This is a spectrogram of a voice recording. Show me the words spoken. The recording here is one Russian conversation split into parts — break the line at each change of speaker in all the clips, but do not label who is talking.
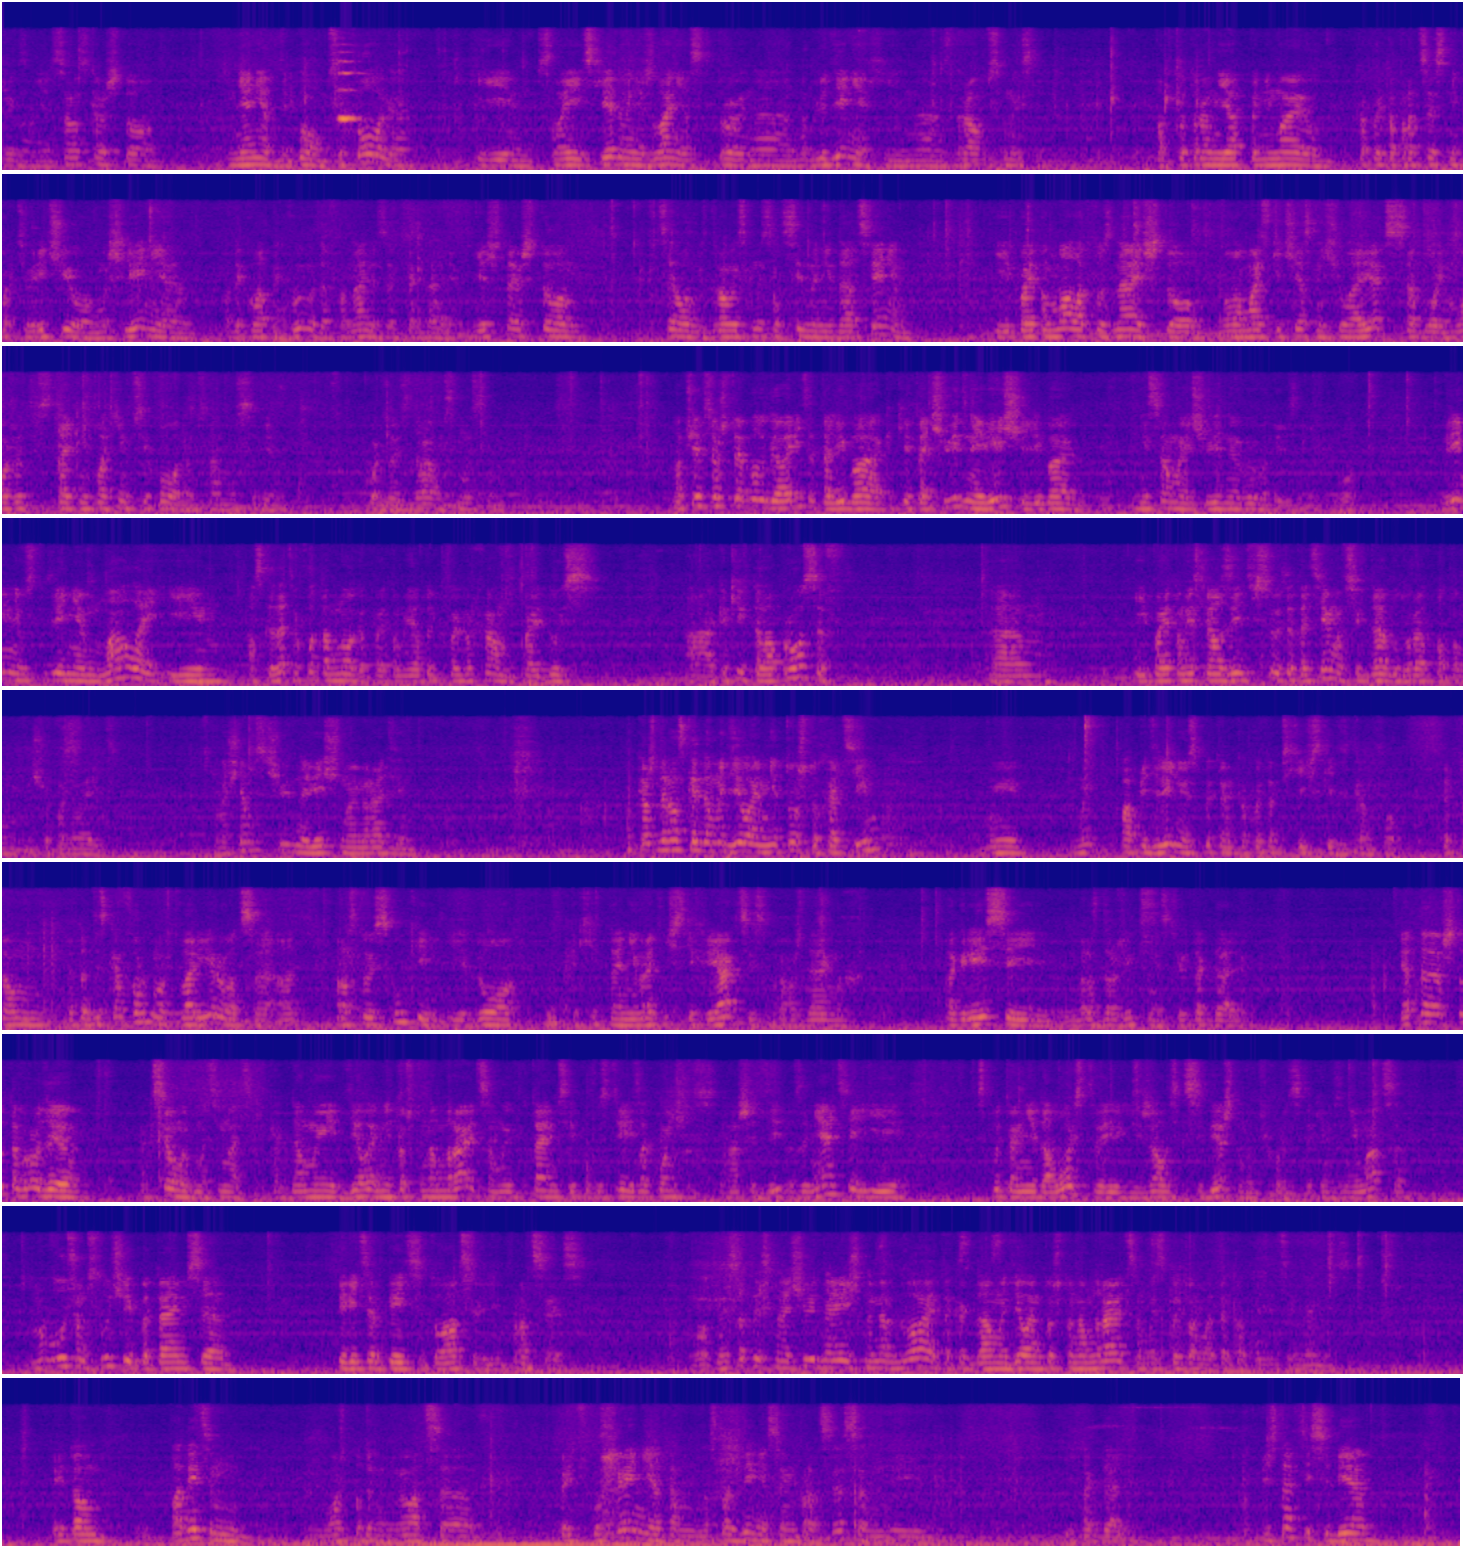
жизни. Я сразу скажу, что у меня нет диплома психолога, и свои исследования желания строю на наблюдениях и на здравом смысле, под которым я понимаю какой-то процесс непротиворечивого мышления, адекватных выводов, анализа и так далее. Я считаю, что в целом здравый смысл сильно недооценен, и поэтому мало кто знает, что маломальски честный человек с собой может стать неплохим психологом самому себе, пользуясь здравым смыслом. Вообще все, что я буду говорить, это либо какие-то очевидные вещи, либо не самые очевидные выводы из них. Вот. Времени выступления мало, и, а сказать охота много, поэтому я только по верхам пройдусь а, каких-то вопросов. А, и поэтому, если вас заинтересует эта тема, всегда буду рад потом еще поговорить. Начнем с очевидной вещи номер один. Каждый раз, когда мы делаем не то, что хотим, мы, мы по определению испытываем какой-то психический дискомфорт. Притом этот дискомфорт может варьироваться от простой скуки и до каких-то невротических реакций, сопровождаемых агрессией, раздражительностью и так далее. Это что-то вроде аксиомы в математике. Когда мы делаем не то, что нам нравится, мы пытаемся побыстрее закончить наши занятия и испытываем недовольство и жалость к себе, что нам приходится таким заниматься. Ну, в лучшем случае пытаемся перетерпеть ситуацию или процесс. Вот. Ну и, соответственно, очевидная вещь номер два – это когда мы делаем то, что нам нравится, мы испытываем от этого позитивные эмоции. Притом под этим может подразумеваться предвкушение, там, наслаждение своим процессом и, и так далее. Вот представьте себе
